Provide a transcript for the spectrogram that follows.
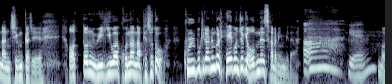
난 지금까지 어떤 위기와 고난 앞에서도 굴복이라는 걸 해본 적이 없는 사람입니다. 아, 예. 뭐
